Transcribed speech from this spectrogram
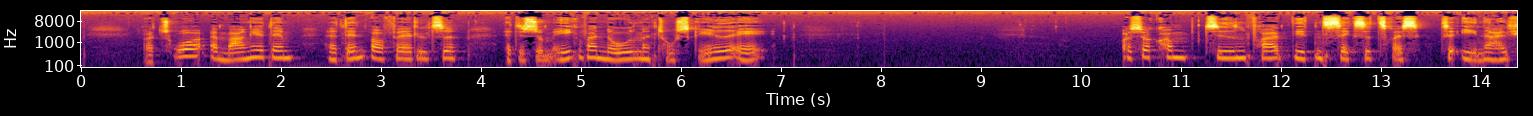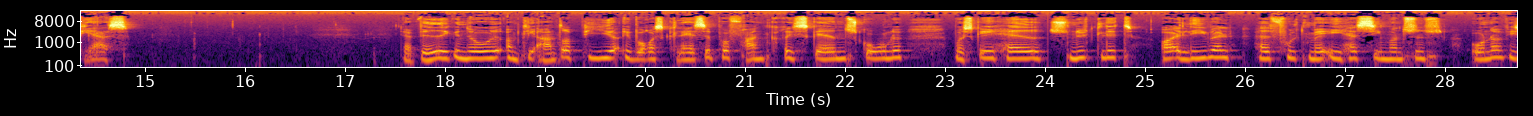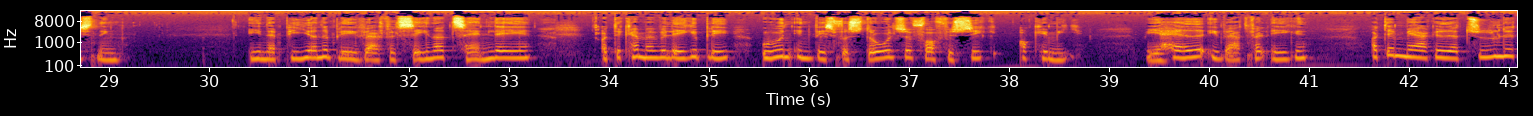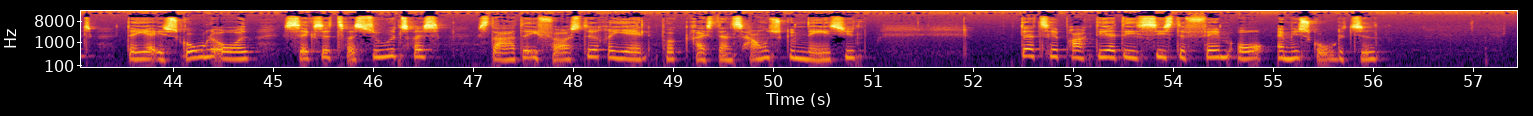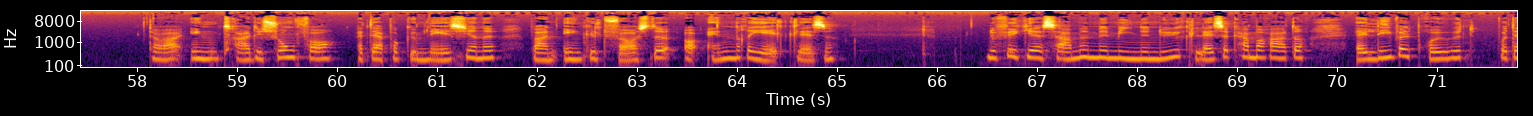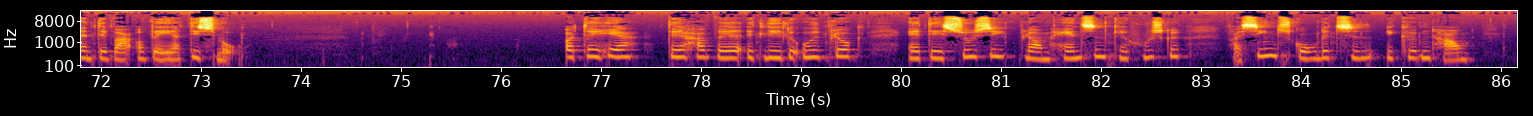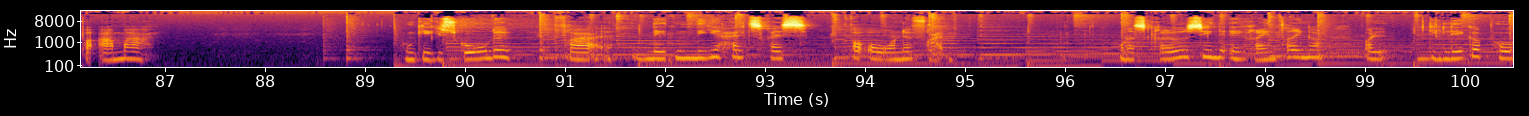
Og jeg tror, at mange af dem havde den opfattelse, at det som ikke var noget, man tog skade af. Og så kom tiden fra 1966 til 71. Jeg ved ikke noget om de andre piger i vores klasse på Frankrigsgadens skole måske havde snydt lidt og alligevel havde fulgt med i herr Simonsens undervisning. En af pigerne blev i hvert fald senere tandlæge, og det kan man vel ikke blive uden en vis forståelse for fysik og kemi. Men jeg havde i hvert fald ikke, og det mærkede jeg tydeligt, da jeg i skoleåret 66-67 startede i første real på Christianshavns Gymnasiet. Dertil bragte jeg de sidste fem år af min skoletid. Der var en tradition for, at der på gymnasierne var en enkelt første og anden realklasse. Nu fik jeg sammen med mine nye klassekammerater alligevel prøvet, hvordan det var at være de små. Og det her, det har været et lille udpluk af det Susi Blom Hansen kan huske fra sin skoletid i København på Amager. Hun gik i skole fra 1959 og årene frem. Hun har skrevet sine erindringer, og de ligger på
